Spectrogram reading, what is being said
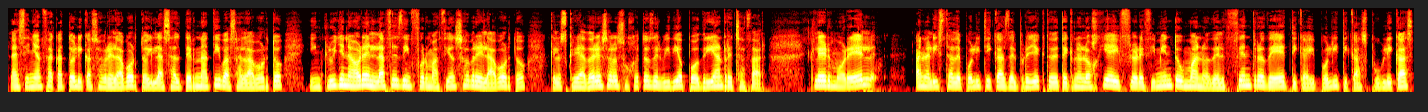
la enseñanza católica sobre el aborto y las alternativas al aborto incluyen ahora enlaces de información sobre el aborto que los creadores o los sujetos del vídeo podrían rechazar. Claire Morel, analista de políticas del proyecto de tecnología y florecimiento humano del Centro de Ética y Políticas Públicas,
